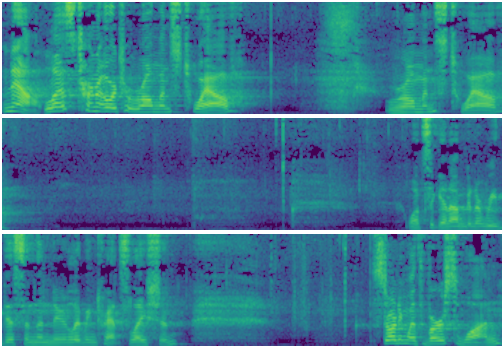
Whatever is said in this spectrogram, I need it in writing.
now let's turn over to Romans 12. Romans 12. Once again, I'm going to read this in the New Living Translation. Starting with verse 1.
